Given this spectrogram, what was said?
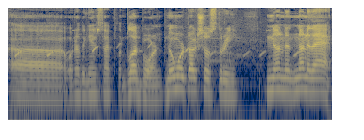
uh, what other games do I play? Bloodborne. No more Dark Souls 3. None of, none of that.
